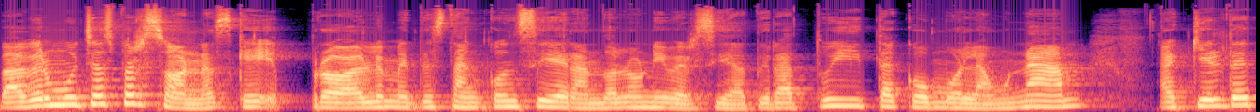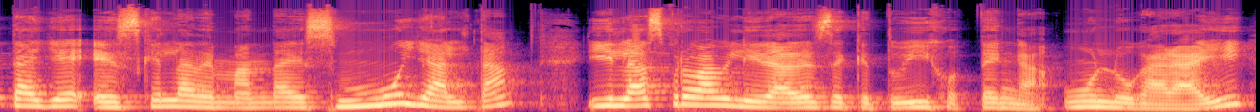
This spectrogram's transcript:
Va a haber muchas personas que probablemente están considerando la universidad gratuita como la UNAM, Aquí el detalle es que la demanda es muy alta y las probabilidades de que tu hijo tenga un lugar ahí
